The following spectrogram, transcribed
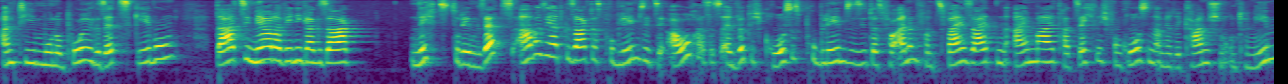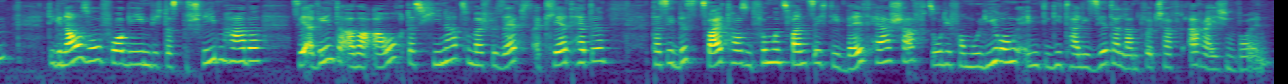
Anti-Monopol-Gesetzgebung. Da hat sie mehr oder weniger gesagt, nichts zu dem Gesetz, aber sie hat gesagt, das Problem sieht sie auch. Es ist ein wirklich großes Problem. Sie sieht das vor allem von zwei Seiten. Einmal tatsächlich von großen amerikanischen Unternehmen, die genau so vorgehen, wie ich das beschrieben habe. Sie erwähnte aber auch, dass China zum Beispiel selbst erklärt hätte, dass sie bis 2025 die Weltherrschaft, so die Formulierung, in digitalisierter Landwirtschaft erreichen wollen.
